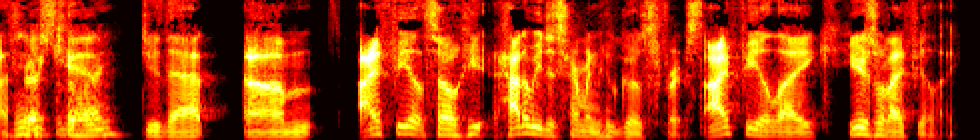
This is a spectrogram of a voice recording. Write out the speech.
I think we rest of the way? can do that. Um, I feel so. He, how do we determine who goes first? I feel like here's what I feel like.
